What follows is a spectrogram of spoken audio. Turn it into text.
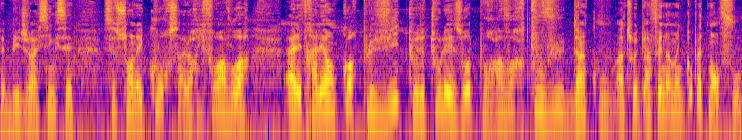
Le binge racing, ce sont les courses. Alors il faut avoir, être allé encore plus vite que de tous les autres pour avoir tout vu d'un coup. Un truc, un phénomène complètement fou.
